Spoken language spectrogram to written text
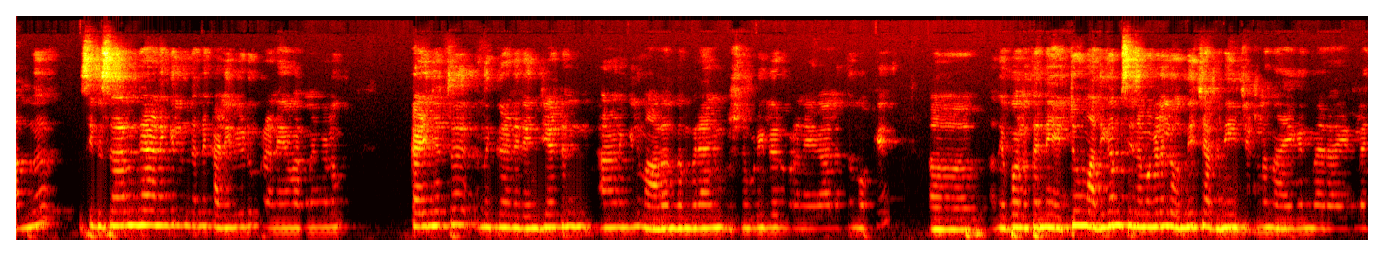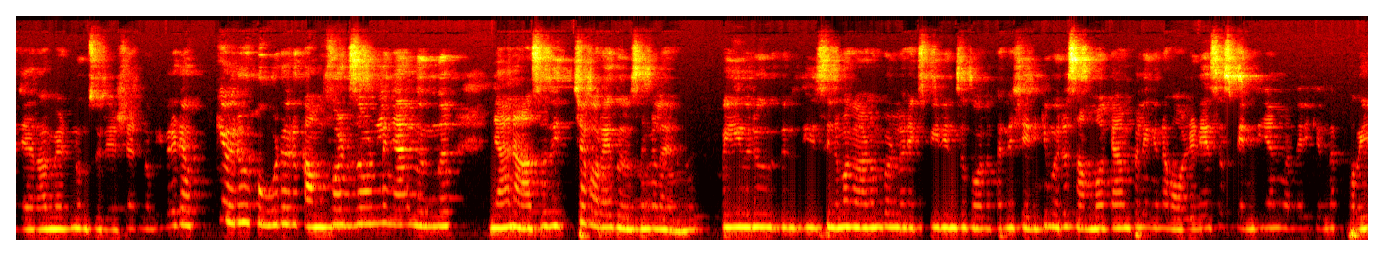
അന്ന് സിബിസാറിന്റെ ആണെങ്കിലും തന്നെ കളിവീടും പ്രണയവർണങ്ങളും കഴിഞ്ഞിട്ട് നിൽക്കുകയാണ്. രഞ്ജിയേട്ടൻ ആണെങ്കിലും ആറാം തമ്പുരാനും കൃഷ്ണകുടിയിലെ ഒരു പ്രണയകാലത്തും ഒക്കെ അതേപോലെ തന്നെ ഏറ്റവും അധികം സിനിമകളിൽ ഒന്നിച്ച് അഭിനയിച്ചിട്ടുള്ള നായകന്മാരായിട്ടുള്ള ജയറാം ഏട്ടനും സുരേഷ് ഏട്ടനും ഇവരുടെ ഒക്കെ ഒരു കൂടെ ഒരു കംഫർട്ട് സോണിൽ ഞാൻ നിന്ന് ഞാൻ ആസ്വദിച്ച കുറേ ദിവസങ്ങളായിരുന്നു. ഈ സിനിമ കാണുമ്പോൾ ഉള്ള ഒരു എക്സ്പീരിയൻസ് പോലെ തന്നെ ശരിക്കും ഒരു സമ്മർ ക്യാമ്പിൽ ഇങ്ങനെ ഹോളിഡേസ് സ്പെൻഡ് ചെയ്യാൻ വന്നിരിക്കുന്ന കുറേ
